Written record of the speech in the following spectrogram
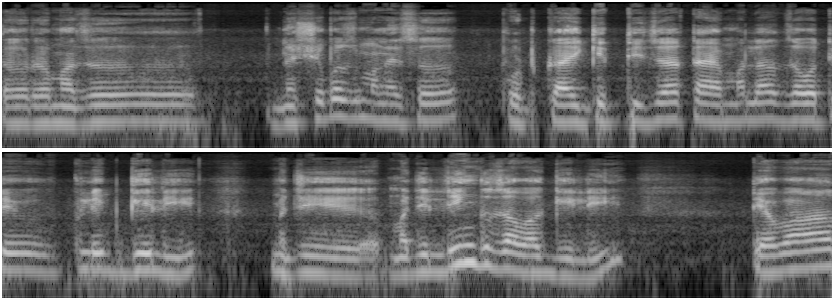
तर माझं नशीबच म्हणायचं फुट काय की तिच्या टायमाला जेव्हा ते क्लिप गेली म्हणजे माझी लिंक जेव्हा गेली तेव्हा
